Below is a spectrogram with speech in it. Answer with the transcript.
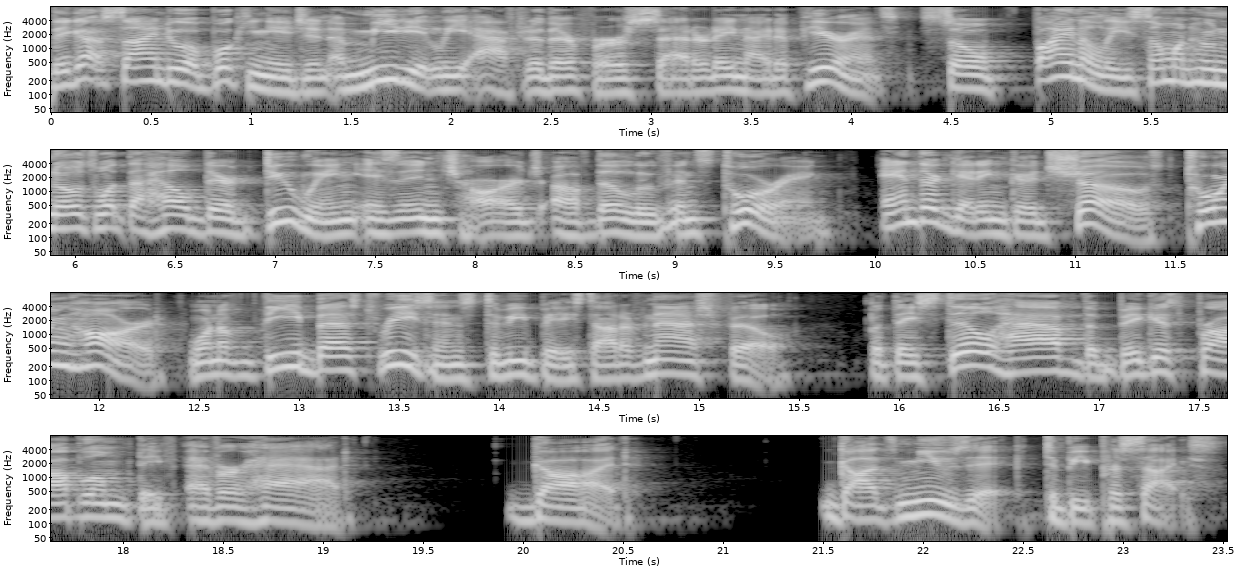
They got signed to a booking agent immediately after their first Saturday night appearance. So finally, someone who knows what the hell they're doing is in charge of the Louvins touring. And they're getting good shows, touring hard, one of the best reasons to be based out of Nashville. But they still have the biggest problem they've ever had God. God's music, to be precise.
